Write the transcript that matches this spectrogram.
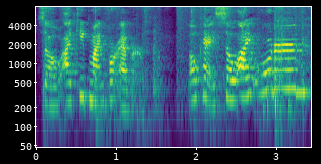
So I keep mine forever. Okay, so I ordered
